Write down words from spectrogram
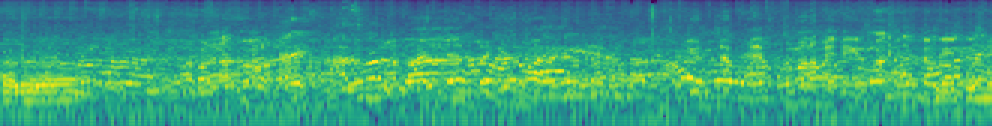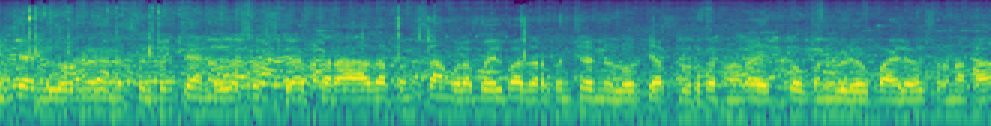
तर जर चॅनलवर नवीन असेल तर चॅनलला सबस्क्राईब करा आज आपण सांगोला बैल बाजार पण चॅनलवरती अपलोड करणार आहे तो पण व्हिडिओ पाहायला विसरू नका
